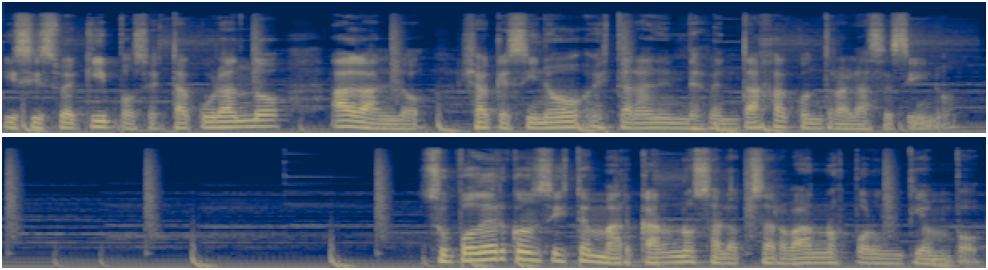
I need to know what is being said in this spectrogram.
Y si su equipo se está curando, háganlo, ya que si no estarán en desventaja contra el asesino. Su poder consiste en marcarnos al observarnos por un tiempo,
